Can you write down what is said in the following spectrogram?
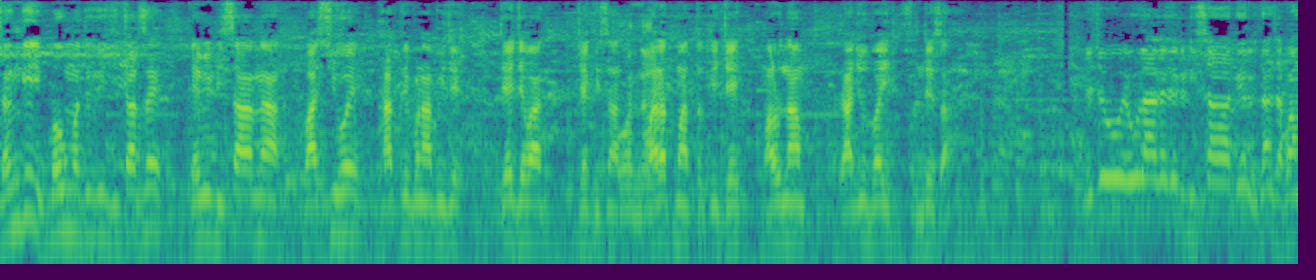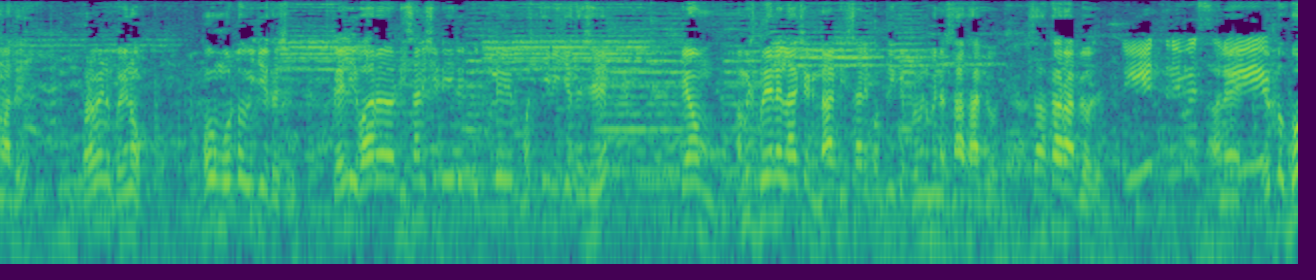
જંગી બહુમતીથી જીતાડશે એવી ડીસાના વાસીઓએ ખાતરી પણ આપી છે. જય જવાન જય કિસાન. ભારત માતા કી જય. મારું નામ રાજુભાઈ સુંદેસા. બીજું એવું લાગે છે કે ડીસા તેર વિધાનસભામાંથી પ્રવીણભાઈનો બહુ મોટો વિજય થશે. પહેલી વાર ડીસાની સીટી એટલે મતથી વિજય થશે. કે આમ અમિતભાઈને લાગશે કે ના, ડીસાની પબ્લિકે પ્રવીણભાઈને સાથ આપ્યો છે, સહકાર આપ્યો છે. અને એટલું બહુ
